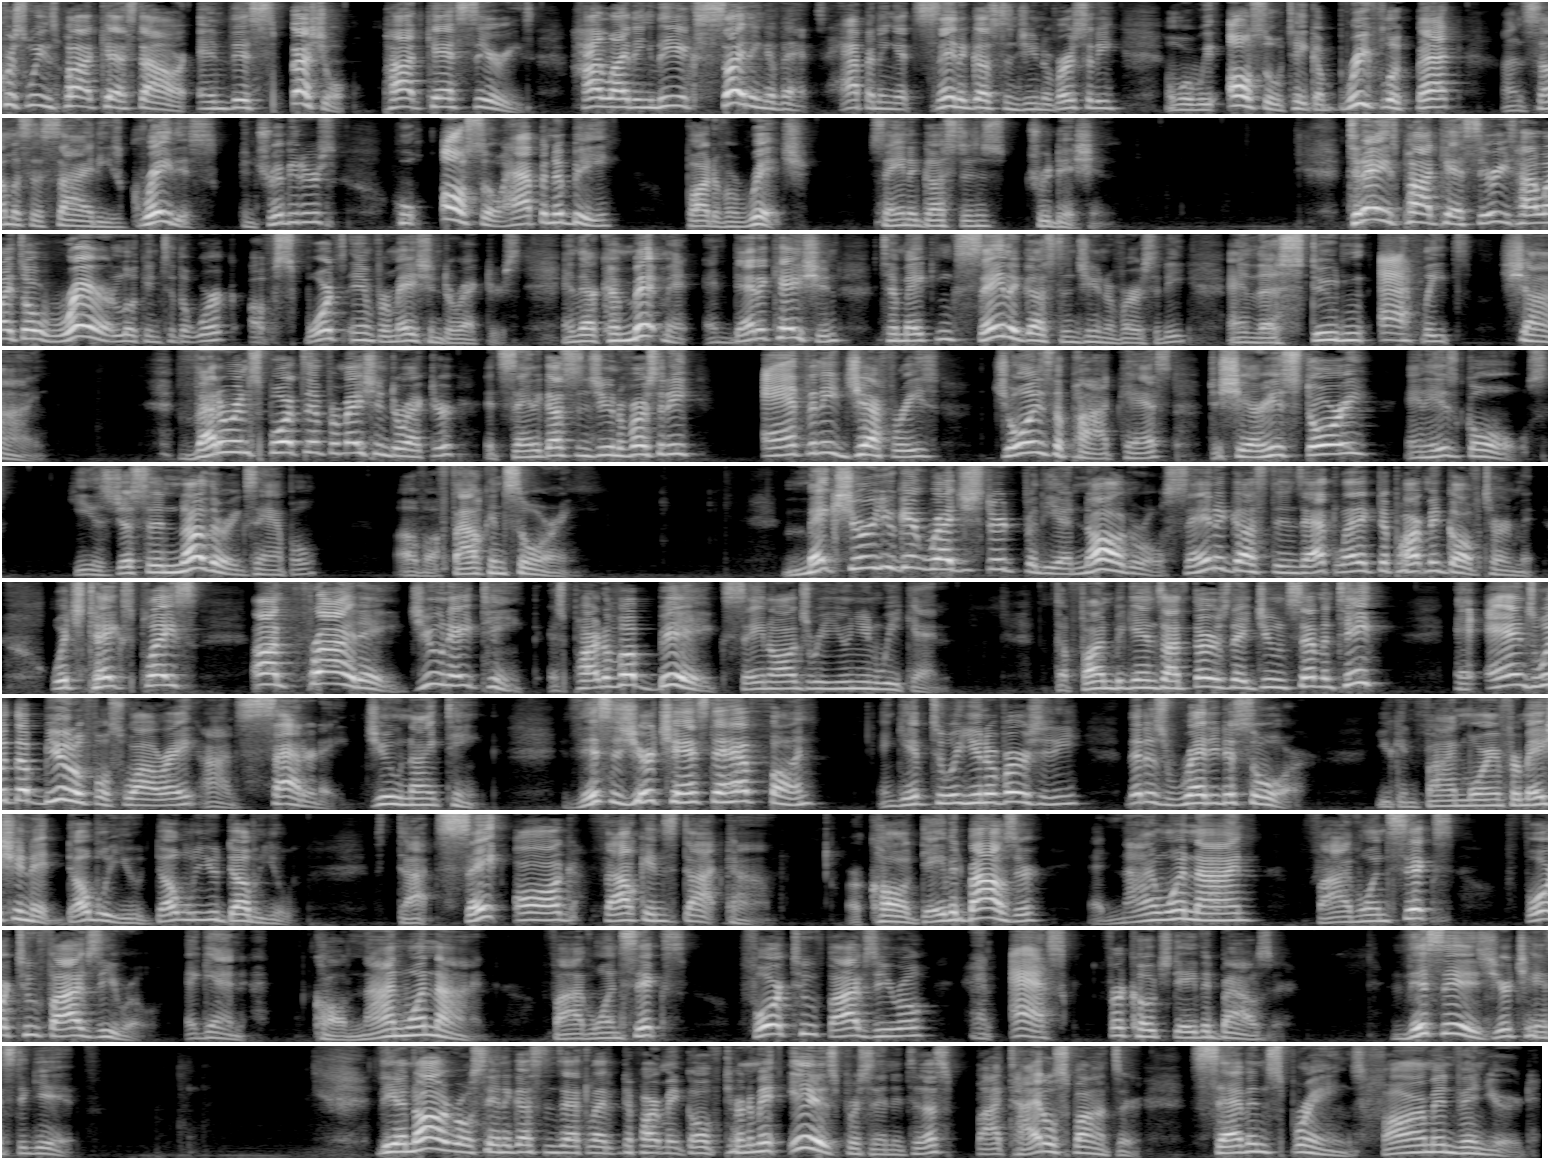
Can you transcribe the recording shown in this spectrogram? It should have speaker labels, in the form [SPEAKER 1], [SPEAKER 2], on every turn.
[SPEAKER 1] Chris Williams Podcast Hour and this special podcast series highlighting the exciting events happening at St. Augustine's University and where we also take a brief look back on some of society's greatest contributors who also happen to be part of a rich St. Augustine's tradition. Today's podcast series highlights a rare look into the work of sports information directors and their commitment and dedication to making St. Augustine's University and the student athletes shine. Veteran sports information director at St. Augustine's University, Anthony Jeffries, joins the podcast to share his story and his goals. He is just another example of a Falcon soaring. Make sure you get registered for the inaugural St. Augustine's Athletic Department Golf Tournament, which takes place on Friday, June 18th, as part of a big St. Aug's reunion weekend. The fun begins on Thursday, June 17th, and ends with a beautiful soiree on Saturday, June 19th. This is your chance to have fun and give to a university that is ready to soar. You can find more information at www.staugfalcons.com or call David Bowser at 919 516 4250. Again, call 919 516 4250 and ask for Coach David Bowser. This is your chance to give. The inaugural St. Augustine's Athletic Department Golf Tournament is presented to us by title sponsor Seven Springs Farm and Vineyard.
